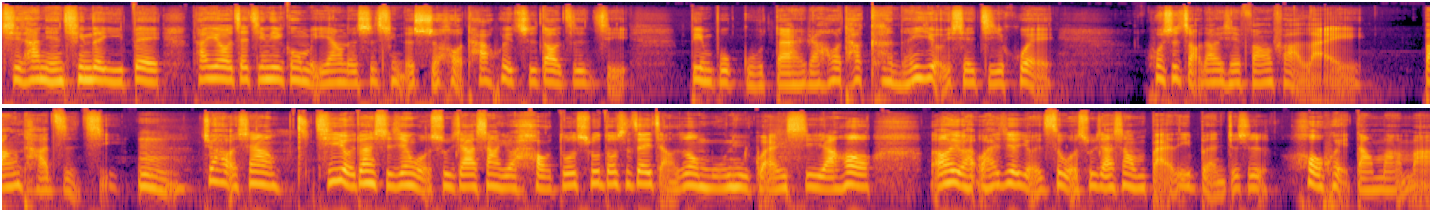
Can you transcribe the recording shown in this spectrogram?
其他年轻的一辈，他又在经历跟我们一样的事情的时候，他会知道自己并不孤单，然后他可能有一些机会，或是找到一些方法来帮他自己。嗯，就好像 其实有段时间，我书架上有好多书都是在讲这种母女关系，然后，然后有我还记得有一次，我书架上摆了一本就是《后悔当妈妈》，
